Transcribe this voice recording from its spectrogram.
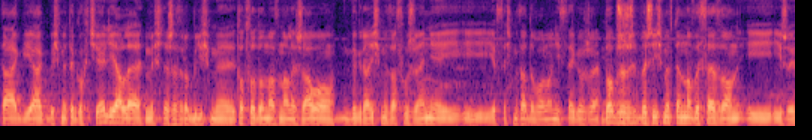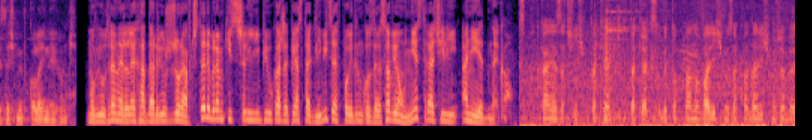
tak jak byśmy tego chcieli, ale myślę, że zrobiliśmy to, co do nas należało. Wygraliśmy zasłużenie i, i jesteśmy zadowoleni z tego, że dobrze weszliśmy w ten nowy sezon i, i że jesteśmy w kolejnej rundzie. Mówił trener Lecha Dariusz Żuraw. Cztery bramki strzelili piłkarze Piasta Gliwice w pojedynku z Resowią. Nie stracili ani jednego. Spotkanie zaczęliśmy tak jak, tak jak sobie to planowaliśmy, zakładaliśmy, żeby,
